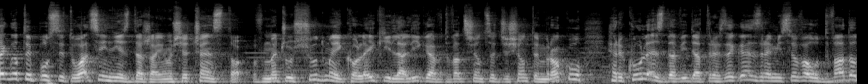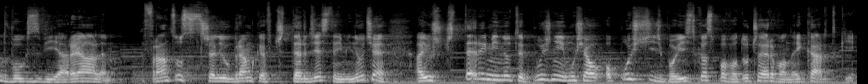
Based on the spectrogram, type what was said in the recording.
Tego typu sytuacje nie zdarzają się często. W meczu siódmej kolejki La Liga w 2010 roku Hercules Davida Trezeguet zremisował 2 do 2 z Villarrealem. Francuz strzelił bramkę w 40 minucie, a już 4 minuty później musiał opuścić boisko z powodu czerwonej kartki.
